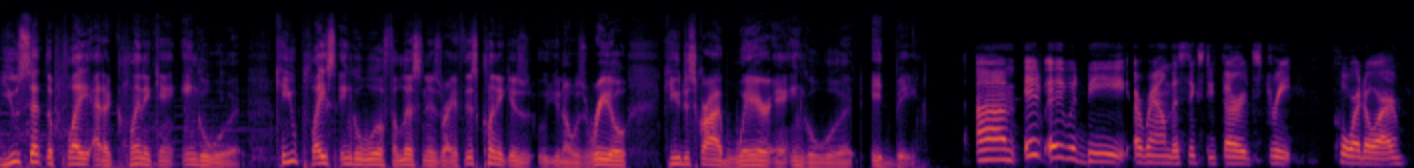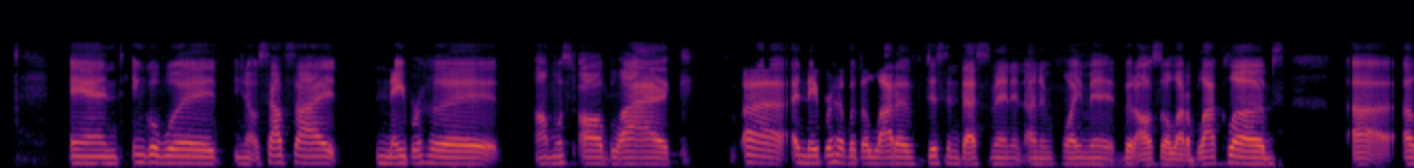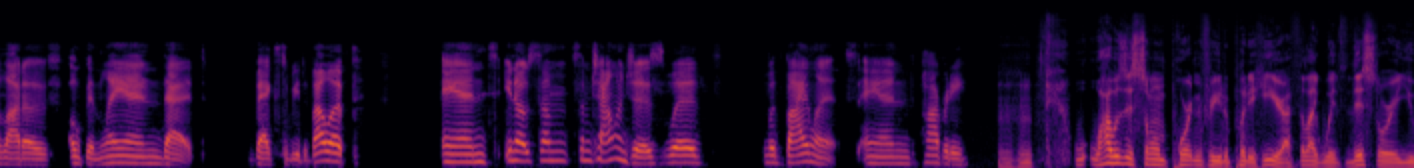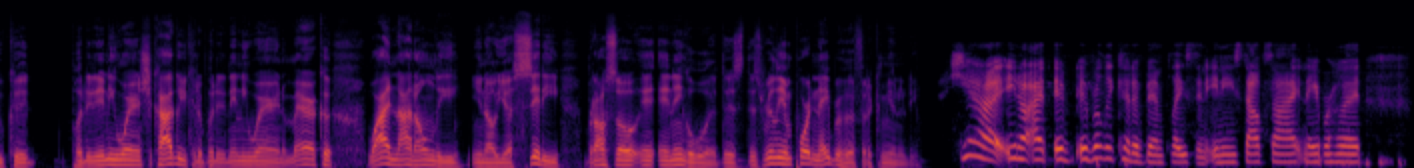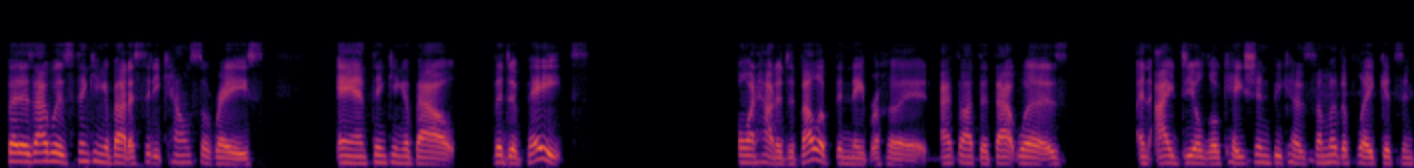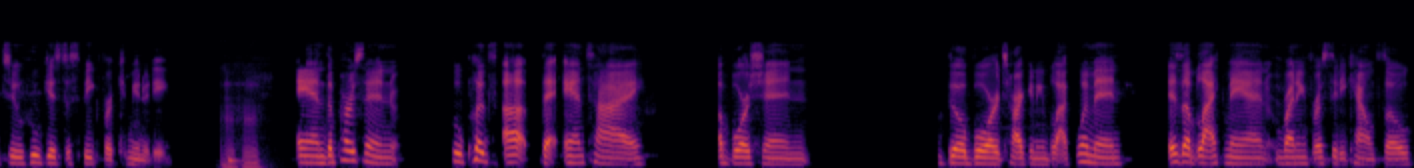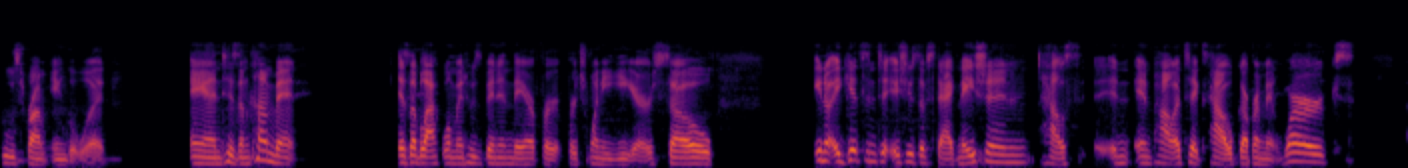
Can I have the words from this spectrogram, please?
You set the play at a clinic in Englewood. Can you place Englewood for listeners, right? If this clinic is, you know, is real, can you describe where in Englewood it'd be? Um, it it would be around the 63rd Street corridor and Inglewood, you know, South Side neighborhood, almost all black, uh, a neighborhood with a lot of disinvestment and unemployment, but also a lot of black clubs, uh, a lot of open land that begs to be developed, and you know some some challenges with with violence and poverty. hmm Why was it so important for you to put it here? I feel like with this story, you could put it anywhere in Chicago. You could have put it anywhere in America. Why not only you know your city, but also in, in Englewood? This this really important neighborhood for the community. Yeah, you know, I it, it really could have been placed in any South Side neighborhood, but as I was thinking about a city council race and thinking about the debates on how to develop the neighborhood, I thought that that was an ideal location because some of the play gets into who gets to speak for community. hmm And the person who puts up the anti abortion billboard targeting Black women is a Black man running for city council who's from Englewood. And his incumbent is a Black woman who's been in there for, for 20 years. So, you know, it gets into issues of stagnation, how in, in politics, how government works,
